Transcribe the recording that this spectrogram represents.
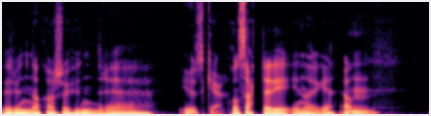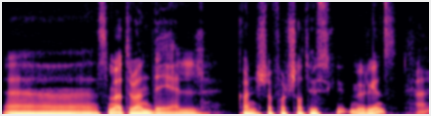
Vi runda kanskje 100 De husker jeg. konserter i, i Norge. Ja. Mm. Eh, som jeg tror en del kanskje fortsatt husker, muligens. Ja,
